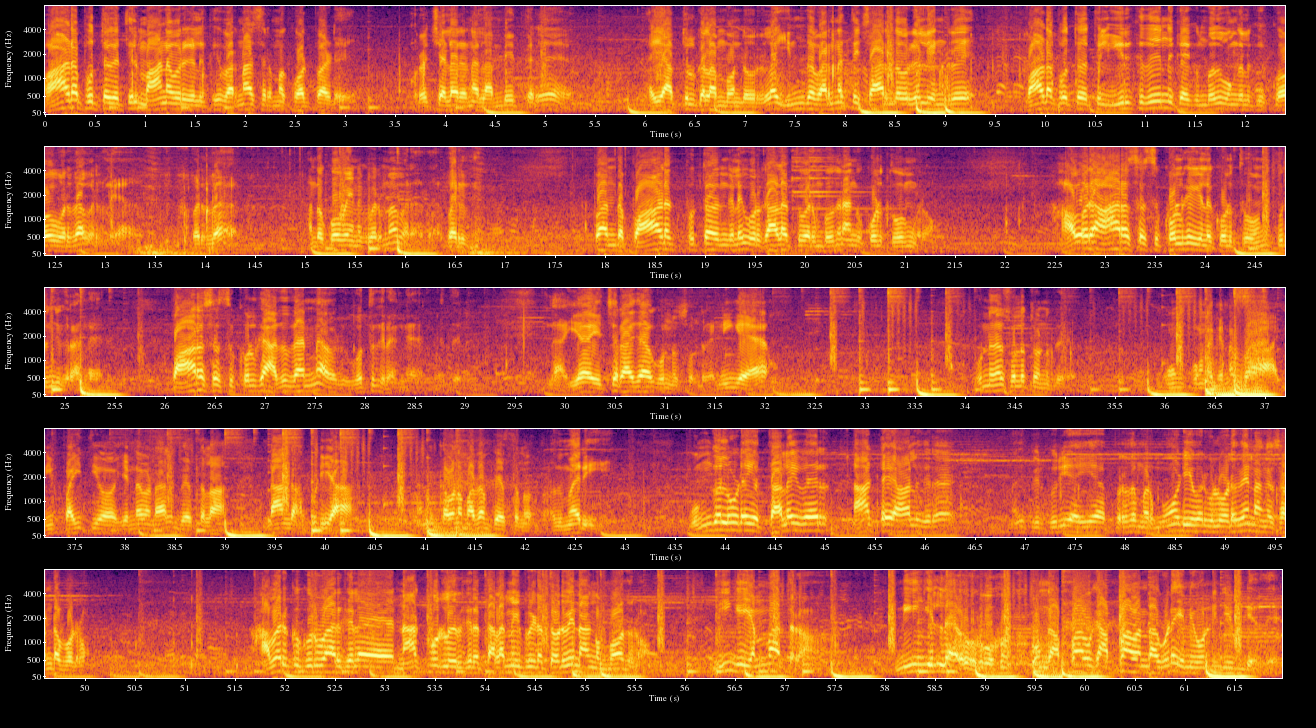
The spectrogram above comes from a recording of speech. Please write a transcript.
பாடப்புத்தகத்தில் மாணவர்களுக்கு வர்ணாசிரம கோட்பாடு. புரட்சியாளர் அண்ணல் அம்பேத்கர் ஐயா அப்துல் கலாம் போன்றவர்களாக இந்த வர்ணத்தை சார்ந்தவர்கள் என்று பாடப்புத்தகத்தில் இருக்குதுன்னு கேட்கும்போது உங்களுக்கு கோபம் வருதா வரலையா? வருதா? அந்த கோபம் எனக்கு வருமா வராதா? வருது. அப்போ அந்த பாட புத்தகங்களை ஒரு காலத்து வரும்போது நாங்கள் கொளுத்துவோங்கிறோம் அவர் ஆர்எஸ்எஸ் கொள்கைகளை கொளுத்துவோம்னு புரிஞ்சுக்கிறாங்க. இப்போ ஆர்எஸ்எஸ் கொள்கை அதுதானே அவர் ஒத்துக்கிறாங்க. இல்லை ஐயா எச் ராஜாவுக்கு ஒன்று சொல்கிறேன் நீங்கள் ஒன்று தான் சொல்ல தோணுது உனக்கு என்னப்பா நீ பைத்தியம் என்ன வேணாலும் பேசலாம். நாங்கள் அப்படியா? நாங்கள் கவனமாக தான் பேசணும். அது மாதிரி உங்களுடைய தலைவர் நாட்டை ஆளுகிற மதிப்பிற்குரிய ஐயா பிரதமர் மோடி அவர்களோடவே நாங்கள் சண்டை போடுறோம். அவருக்கு குருவாக இருக்கிற நாக்பூரில் இருக்கிற தலைமை பீடத்தோடவே நாங்கள் மோதுறோம். நீங்கள் எம்மாத்திரம் நீங்கள் இல்லை உங்கள் அப்பாவுக்கு அப்பா வந்தால் கூட என்னை ஒன்றும் செய்ய முடியாது.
